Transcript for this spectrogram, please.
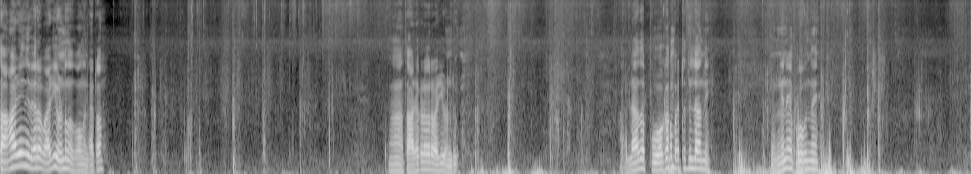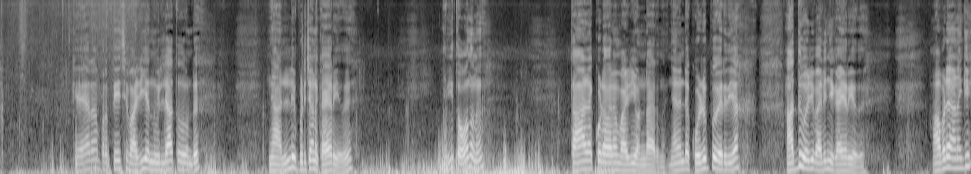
താഴെ നിന്ന് വേറെ വഴിയുണ്ടെന്ന് തോന്നുന്നു കേട്ടോ. ആ താഴെ കൂടെ വേറെ വഴിയുണ്ട്. അല്ലാതെ പോകാൻ പറ്റത്തില്ല എന്നേ എങ്ങനെയാ പോകുന്നേ? കയറാൻ പ്രത്യേകിച്ച് വഴിയൊന്നും ഇല്ലാത്തതുകൊണ്ട് ഞാൻ അള്ളി പിടിച്ചാണ് കയറിയത്. എനിക്ക് തോന്നുന്നു താഴെ കൂടെ വരാൻ വഴിയുണ്ടായിരുന്നു. ഞാൻ എന്റെ കൊഴുപ്പ് കരുതിയ അതുവഴി വലിഞ്ഞ് കയറിയത്. അവിടെയാണെങ്കിൽ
